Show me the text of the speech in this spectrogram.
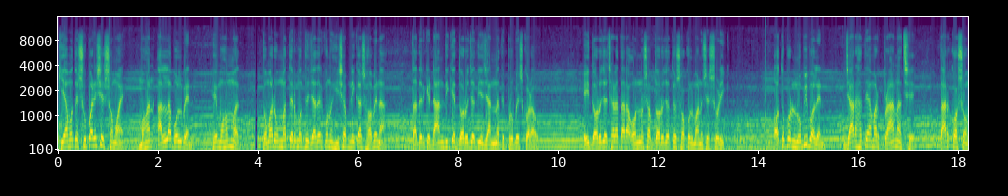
কিয়ামতের সুপারিশের সময় মহান আল্লাহ বলবেন, হে মোহাম্মদ, তোমার উম্মাতের মধ্যে যাদের কোনো হিসাব নিকাশ হবে না, তাদেরকে ডান দিকের দরজা দিয়ে জান্নাতে প্রবেশ করাও। এই দরজা ছাড়া তারা অন্য সব দরজাতেও সকল মানুষের শরিক। অতপর নবী বলেন, যার হাতে আমার প্রাণ আছে, তার কসম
